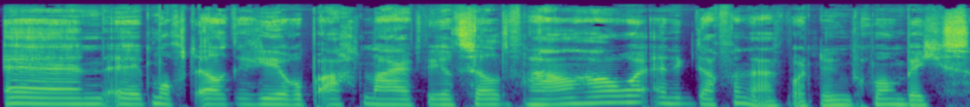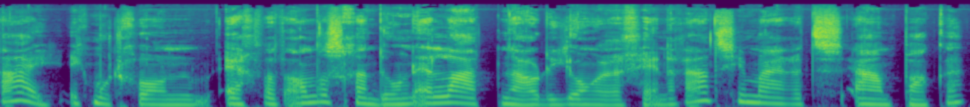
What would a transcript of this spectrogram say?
En ik mocht elke keer op 8 maart weer hetzelfde verhaal houden. En ik dacht van, nou, het wordt nu gewoon een beetje saai. Ik moet gewoon echt wat anders gaan doen. En laat nou de jongere generatie maar het aanpakken.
